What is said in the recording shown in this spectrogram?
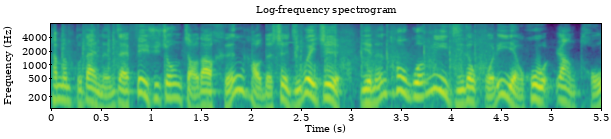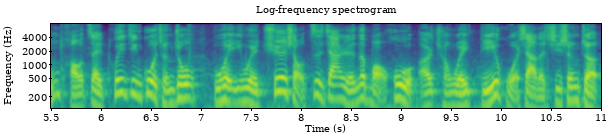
他们不但能在废墟中找到很好的射击位置，也能透过密集的火力掩护，让同袍在推进过程中不会因为缺少自家人的保护而成为敌火下的牺牲者。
